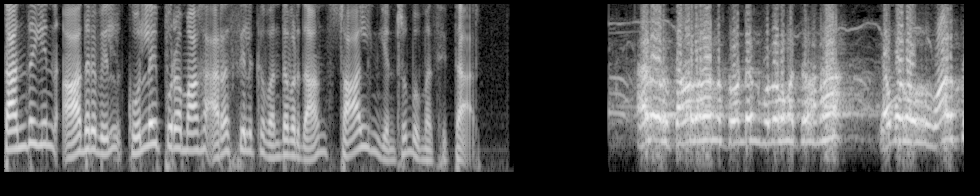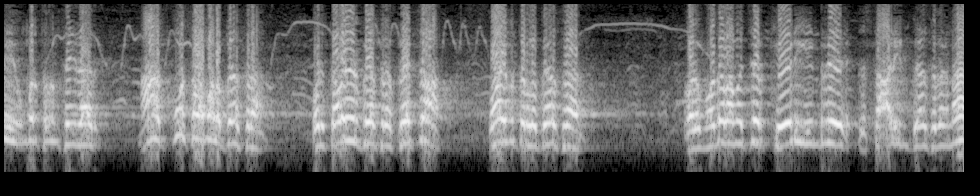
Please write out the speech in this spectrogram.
தந்தையின் ஆதரவில் கொல்லைப்புறமாக அரசியலுக்கு வந்தவர்தான் ஸ்டாலின் என்றும் விமர்சித்தார். ஒரு சாதாரண தொண்டன் முதலமைச்சரானா எவ்வளவு வார்த்தையை விமர்சனம் செய்தார் நான் கூசாமல பேசுறேன். ஒரு தலைவர் பேசுற பேச்சா கோயம்புத்தூர்ல பேசுறேன் ஒரு முதலமைச்சர் கேடி என்று ஸ்டாலின் பேசுறேன்னா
